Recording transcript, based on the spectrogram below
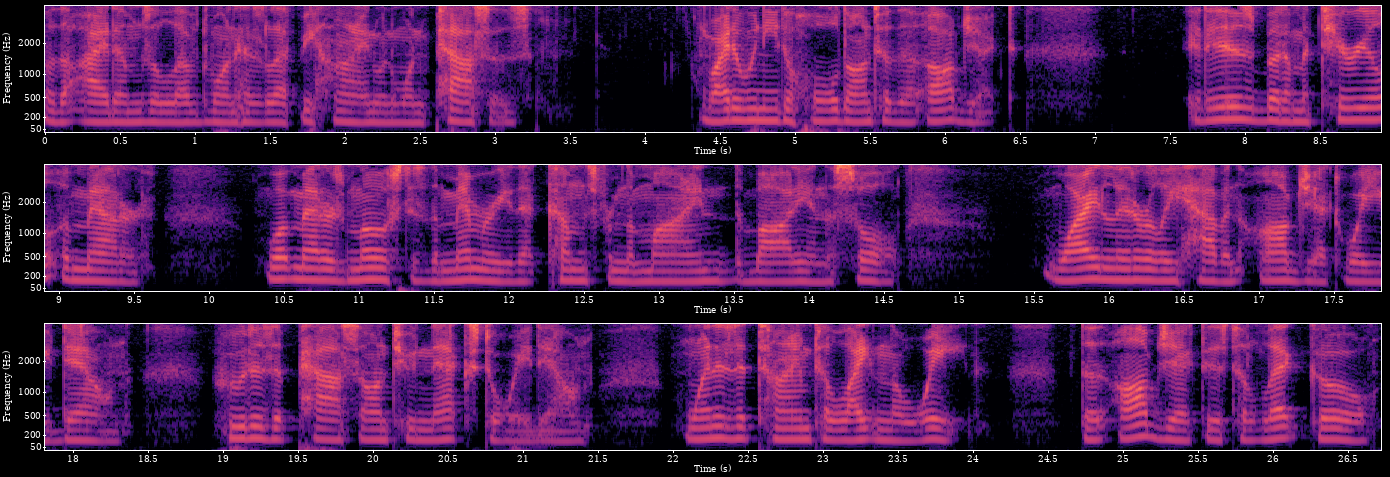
of the items a loved one has left behind when one passes. Why do we need to hold on to the object? It is but a material of matter. What matters most is the memory that comes from the mind, the body, and the soul. Why literally have an object weigh you down? Who does it pass on to next to weigh down? When is it time to lighten the weight? The object is to let go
